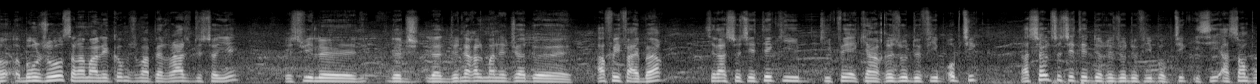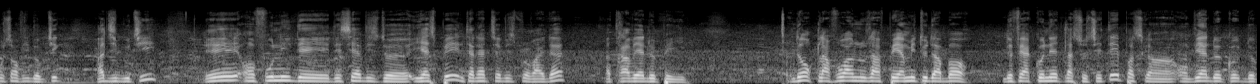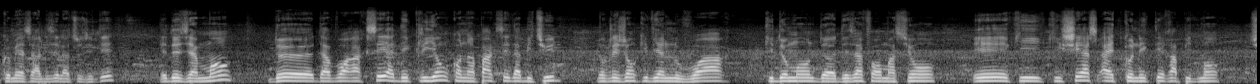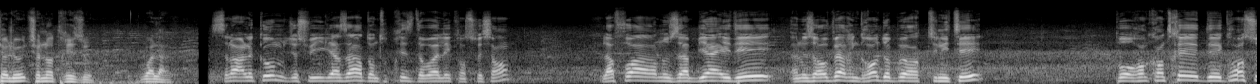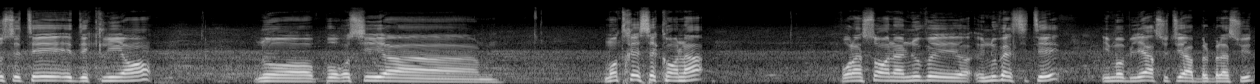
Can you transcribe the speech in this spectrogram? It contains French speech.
Euh, bonjour, salam alaikum, je m'appelle Raj Dussoye. Je suis le, general manager de AfriFiber. C'est la société qui, fait, qui a un réseau de fibre optique, la seule société de réseau de fibre optique ici à 100% fibre optique à Djibouti. Et on fournit des, services de ISP, Internet Service Provider, à travers le pays. Donc la foi nous a permis tout d'abord de faire connaître la société parce qu'on vient de commercialiser la société. Et deuxièmement, d'avoir accès à des clients qu'on n'a pas accès d'habitude. Donc les gens qui viennent nous voir, qui demandent euh, des informations et qui, qui, cherchent à être connectés rapidement sur, le, sur notre réseau. Voilà. Salam alaikum, je suis Ilyazar d'entreprise Dawale Construction. La foire nous a bien aidés, elle nous a ouvert une grande opportunité pour rencontrer des grandes sociétés et des clients, nous, pour aussi euh, montrer ce qu'on a pour l'instant, on a une nouvelle, une nouvelle, cité immobilière située à Balbala Sud.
